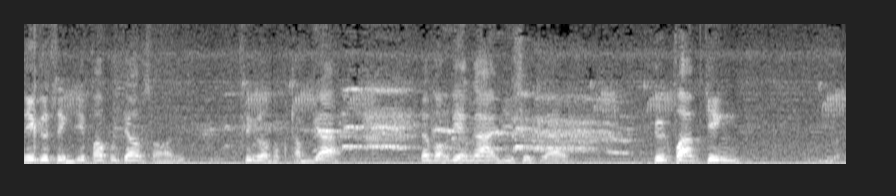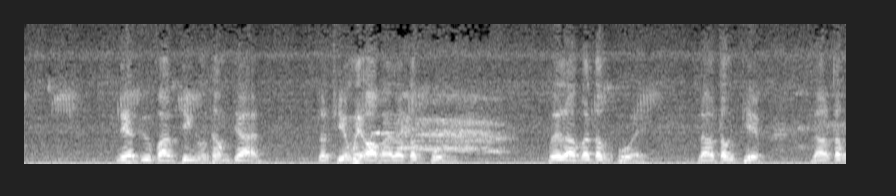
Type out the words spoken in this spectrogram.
นี่คือสิ่งที่พระพุทธเจ้าสอน ซึ่งเราบอกทำยาก แล้วบอกเรียกง่ายที่สุดแล้ว คือความจริง เนี่ยคือความจริงของธรรมชาติ เราเถียงไม่ออกอะเราต้องป่วย เมื่อเราก็ต้องป่วย เราต้องเจ็บ เราต้อง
